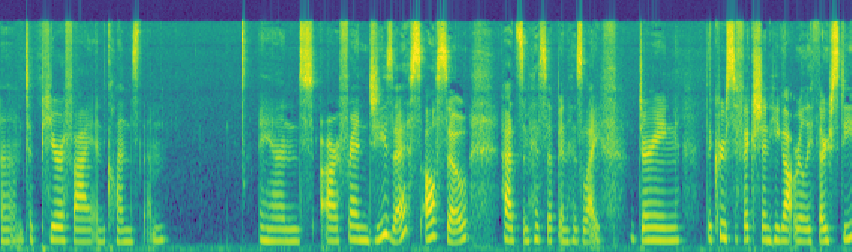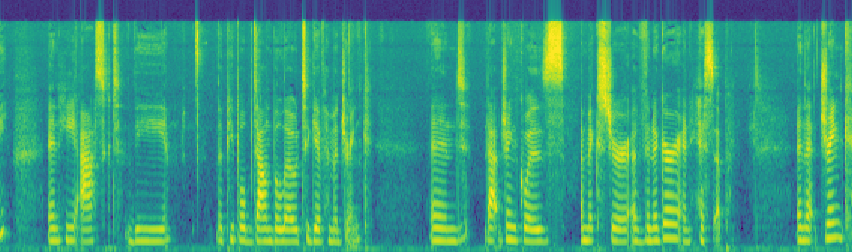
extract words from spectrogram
um, to purify and cleanse them. And our friend Jesus also had some hyssop in his life. During the crucifixion, he got really thirsty and he asked the the people down below to give him a drink. And that drink was a mixture of vinegar and hyssop. And that drink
